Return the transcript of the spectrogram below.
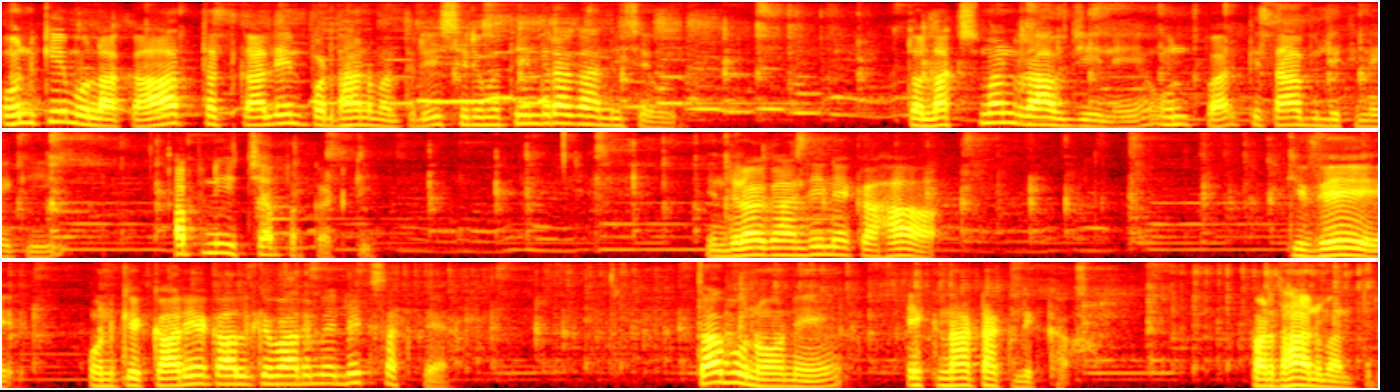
उनकी मुलाकात तत्कालीन प्रधानमंत्री श्रीमती इंदिरा गांधी से हुई। तो लक्ष्मण राव जी ने उन पर किताब लिखने की अपनी इच्छा प्रकट की। इंदिरा गांधी ने कहा कि वे उनके कार्यकाल के बारे में लिख सकते हैं। तब उन्होंने एक नाटक लिखा, प्रधानमंत्री।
